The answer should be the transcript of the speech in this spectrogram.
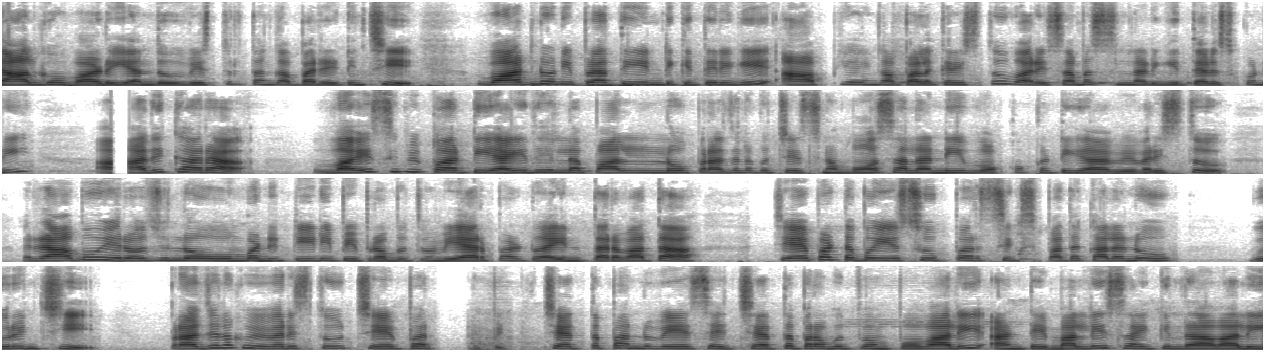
నాలుగో వార్డు యందు విస్తృతంగా పర్యటించి వార్డులోని ప్రతి ఇంటికి తిరిగి ఆప్యాయంగా పలకరిస్తూ వారి సమస్యలను అడిగి తెలుసుకుని అధికార వైసీపీ పార్టీ ఐదేళ్ళ పాలనలో ప్రజలకు చేసిన మోసాలన్నీ ఒక్కొక్కటిగా వివరిస్తూ రాబోయే రోజుల్లో ఉమ్మడి టీడీపీ ప్రభుత్వం ఏర్పాటు అయిన తర్వాత చేపట్టబోయే సూపర్ సిక్స్ పథకాలను గురించి ప్రజలకు వివరిస్తూ చేప చెత్త పన్ను వేసే చెత్త ప్రభుత్వం పోవాలి అంటే మళ్ళీ సైకిల్ రావాలి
